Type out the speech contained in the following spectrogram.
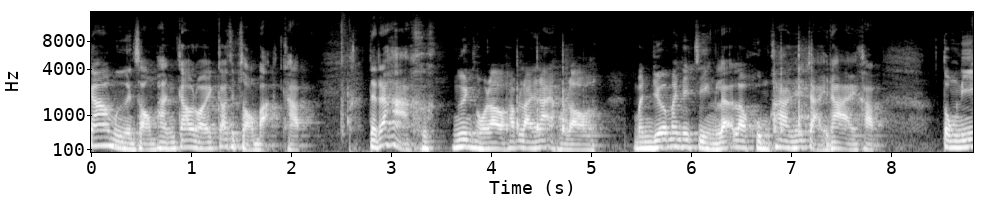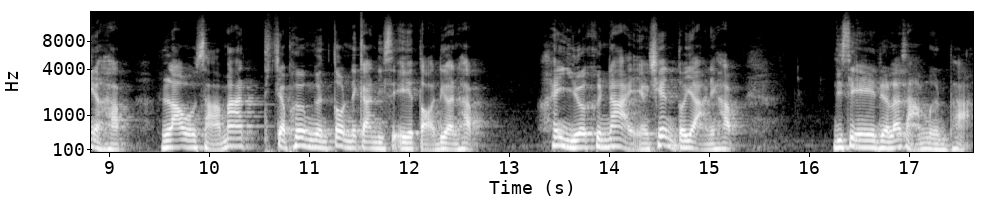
9 9 2 บาทครับ แต่ถ้าหากเงินของเราครับรายได้ของเรา มันเยอะมากจริงๆและเราคุ้มค่าใช้จ่ายได้ครับ ตรงนี้ครับเราสามารถที่จะเพิ่มเงินต้นในการ DCA ต่อเดือนครับให้เยอะขึ้นได้อย่างเช่นตัวอย่างนี้ครับ DCA เดือนละ 30,000บาท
